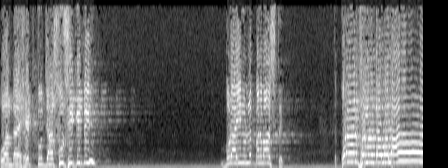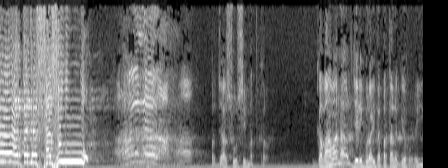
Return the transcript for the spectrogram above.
وہ آدھا ایک تو جاسوسی کی دی۔ برائی نو لبن واسطے۔ قرآن فرما والا تجسسو پر جاسوسی مت کرو۔ گواہ جیڑی برائی دا پتہ لگے ہو رہی،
